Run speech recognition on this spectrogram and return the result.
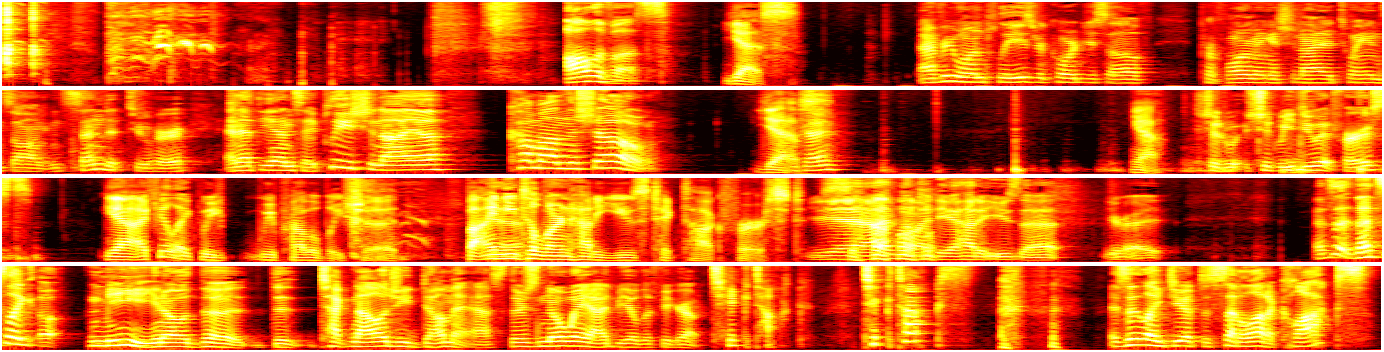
all of us. Yes. Everyone, please record yourself performing a Shania Twain song and send it to her. And at the end, say, "Please, Shania, come on the show." Yes. Okay. Yeah. Should we, should we do it first? Yeah, I feel like we we probably should. But I Yeah. need to learn how to use TikTok first. Yeah, I have no idea how to use that. You're right. That's a, that's like uh, me, you know, the the technology dumbass. There's no way I'd be able to figure out TikTok. TikToks? Is it like do you have to set a lot of clocks?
